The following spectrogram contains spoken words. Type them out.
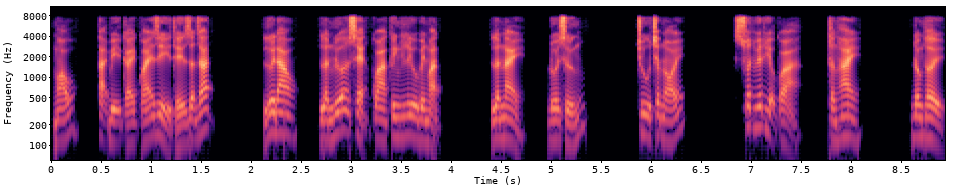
Máu, tại bị cái quái gì thế dẫn dắt? Lưỡi đao, lần nữa xẹt qua kinh lưu bên mặt. Lần này, đối xứng. Chu chấp nói. Xuất huyết hiệu quả tầng hai. Đồng thời,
